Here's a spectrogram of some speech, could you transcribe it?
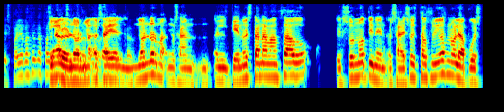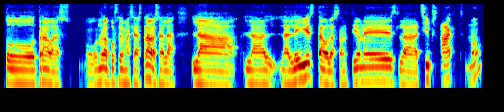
España va a hacer una Claro, el, normal, o sea, el, no normal, o sea, el que no es tan avanzado, eso no tienen, o sea, eso Estados Unidos no le ha puesto trabas o no le ha puesto demasiadas trabas. O sea, la, la, la, la ley esta o las sanciones, la Chips Act, ¿no?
